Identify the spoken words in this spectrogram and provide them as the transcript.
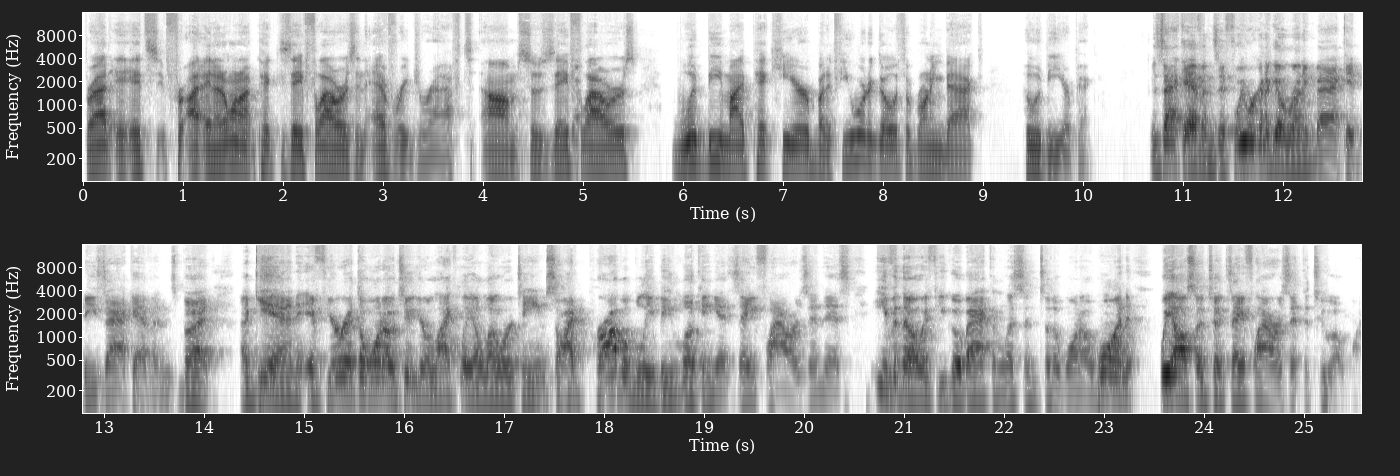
Brad, it's for, and I don't want to pick Zay Flowers in every draft. Um, so Zay yep. Flowers would be my pick here, but if you were to go with a running back, who would be your pick? Zach Evans. If we were going to go running back, it'd be Zach Evans. But again, if you're at the 102, you're likely a lower team. So I'd probably be looking at Zay Flowers in this, even though if you go back and listen to the 101, we also took Zay Flowers at the 201.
